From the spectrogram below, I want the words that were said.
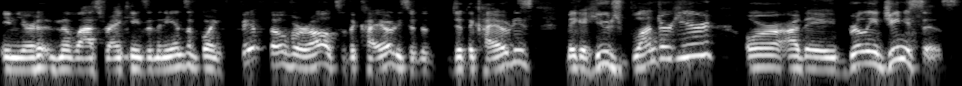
in your in the last rankings, and then he ends up going fifth overall to the Coyotes. So the, did the Coyotes make a huge blunder here, or are they brilliant geniuses?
